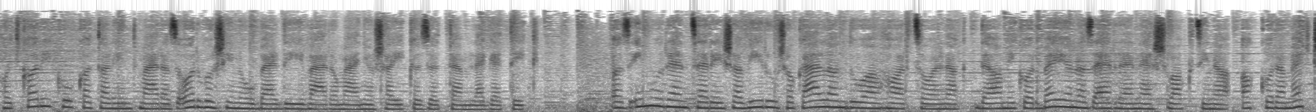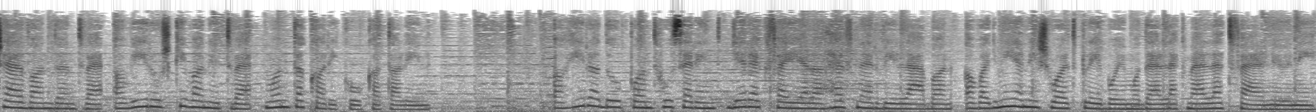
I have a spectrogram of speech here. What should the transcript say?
hogy Karikó Katalint már az orvosi Nobel-díj várományosai között emlegetik. Az immunrendszer és a vírusok állandóan harcolnak, de amikor bejön az RNS vakcina, akkor a meccsel van döntve, a vírus ki van ütve, mondta Karikó Katalin. A hiradó.hu szerint gyerekfejjel a Hefner villában, avagy milyen is volt Playboy modellek mellett felnőni.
